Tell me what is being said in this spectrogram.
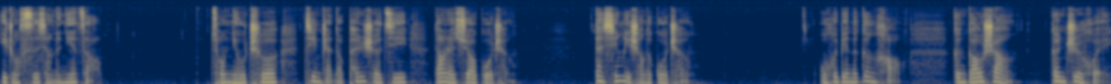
一种思想的捏造。从牛车进展到喷射机，当然需要过程，但心理上的过程，我会变得更好、更高尚、更智慧，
